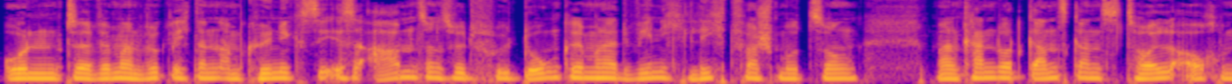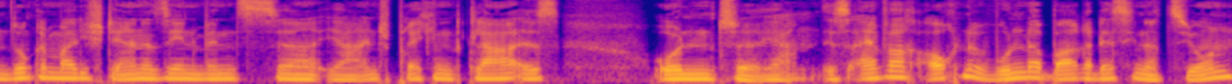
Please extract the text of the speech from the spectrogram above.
Und äh, wenn man wirklich dann am Königssee ist abends und es wird früh dunkel, man hat wenig Lichtverschmutzung, man kann dort ganz, ganz toll auch im Dunkeln mal die Sterne sehen, wenn es äh, ja entsprechend klar ist. Und äh, ja, ist einfach auch eine wunderbare Destination,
